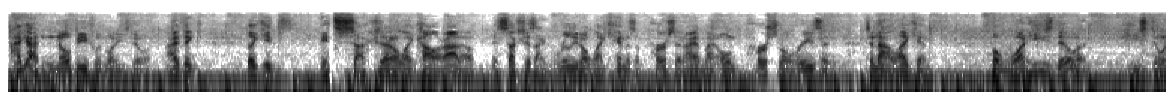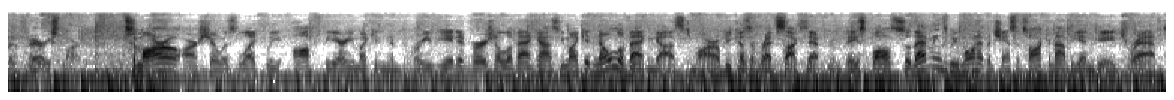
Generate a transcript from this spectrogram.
I got no beef with what he's doing. I think like it's it sucks because I don't like Colorado. It sucks because I really don't like him as a person. I have my own personal reason to not like him. But what he's doing, he's doing it very smart. Tomorrow, our show is likely off the air. You might get an abbreviated version of Levac Gaz. You might get no Levac Gaz tomorrow because of Red Sox afternoon baseball. So that means we won't have a chance to talk about the NBA draft.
